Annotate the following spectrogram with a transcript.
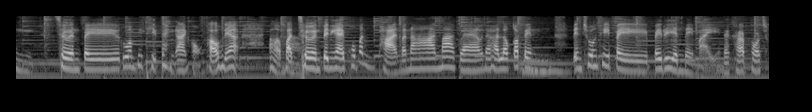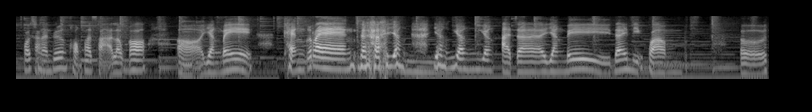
เชิญไปร่วมพิธีแต่งงานของเขาเนี่ยเอ่อบัตรเชิญเป็นยังไงเพราะมันผ่านมานานมากแล้วนะคะแล้วก็เป็นอืมเป็นช่วงที่ไปไปเรียนใหม่ๆนะคะเพราะเพราะฉะนั้นเรื่องของภาษาเราก็เอ่อยังไม่แข็งแรงนะคะยังยังยังยังอาจจะยังไม่ได้มีความเอ่อ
